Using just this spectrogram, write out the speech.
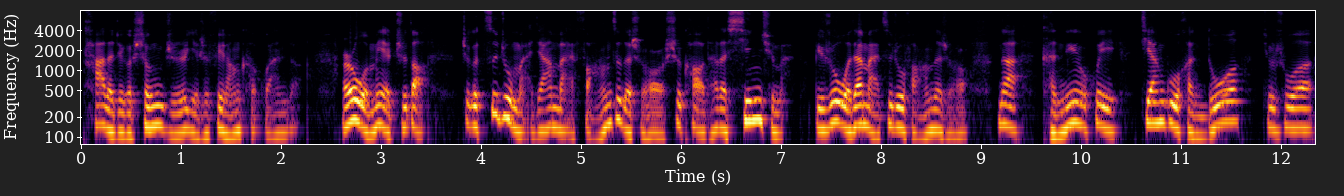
它的这个升值也是非常可观的。而我们也知道，这个自住买家买房子的时候是靠他的心去买的，比如说我在买自住房子的时候，那肯定会兼顾很多，就是说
